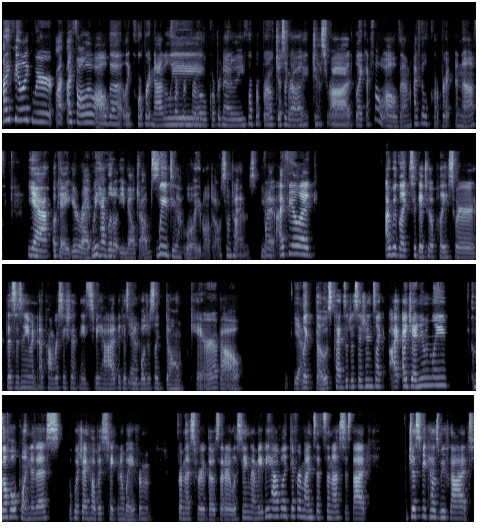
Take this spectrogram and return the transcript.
I feel like we're, I, I follow all the like corporate Natalie, Corporate bro, corporate Natalie. corporate bro, Just Rod. Natalie, just Rod. Like I follow all of them. I feel corporate enough. Yeah, okay, you're right. We have little email jobs. We do have a little email jobs sometimes, You're but right. I feel like I would like to get to a place where this isn't even a conversation that needs to be had because Yeah. people just like don't care about yeah. like those kinds of decisions. Like I, I genuinely, the whole point of this, which I hope is taken away from from this for those that are listening that maybe have like different mindsets than us, is that just because we've got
